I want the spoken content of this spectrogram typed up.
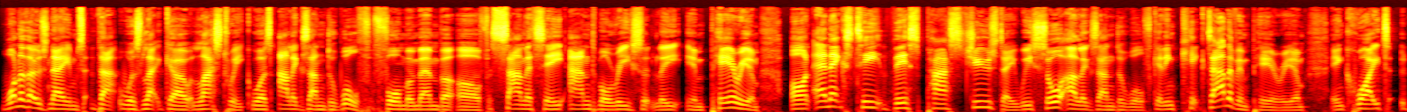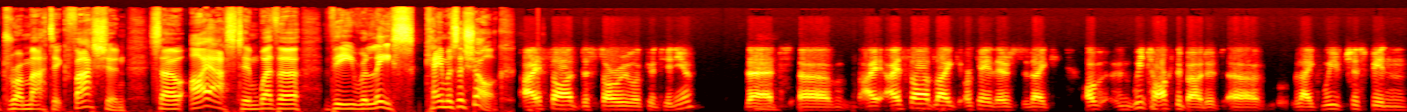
One of those names that was let go last week was Alexander Wolf, former member of Sanity and more recently Imperium. On NXT this past Tuesday, we saw Alexander Wolf getting kicked out of Imperium in quite dramatic fashion. So I asked him whether the release came as a shock. I thought the story would continue that um, I, I thought like okay there's like oh, we talked about it uh, like we've just been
